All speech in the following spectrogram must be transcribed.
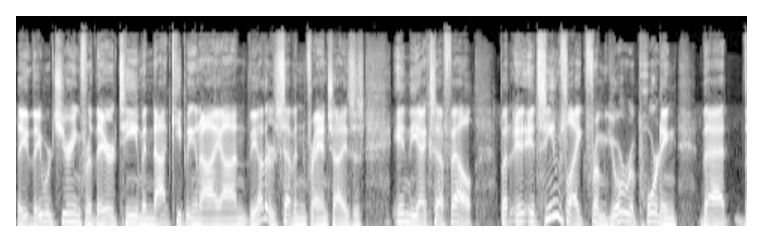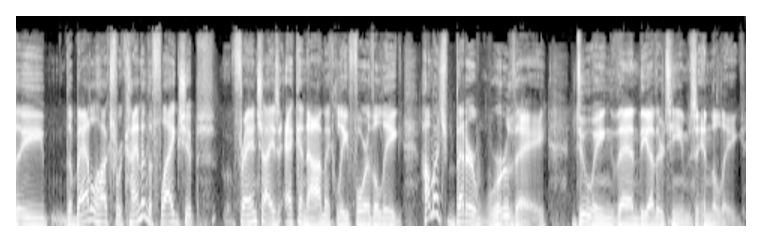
They they were cheering for their team and not keeping an eye on the other seven franchises in the XFL. But it, it seems like from your reporting that the the Battlehawks were kind of the flagship franchise economically for the league. How much better were they doing than the other teams in the league?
